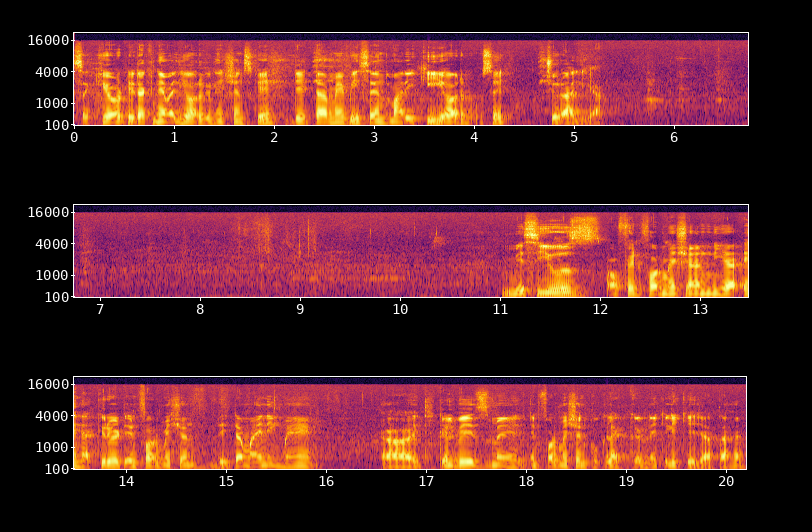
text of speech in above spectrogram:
सिक्योरिटी रखने वाली ऑर्गेनाइजेशंस के डेटा में भी सेंधमारी की और उसे चुरा लिया। मिसयूज़ ऑफ़ इंफॉर्मेशन या इनएक्यूरेट इंफॉर्मेशन, डेटा माइनिंग में इथिकल वेज में इंफॉर्मेशन को कलेक्ट करने के लिए किया जाता है।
